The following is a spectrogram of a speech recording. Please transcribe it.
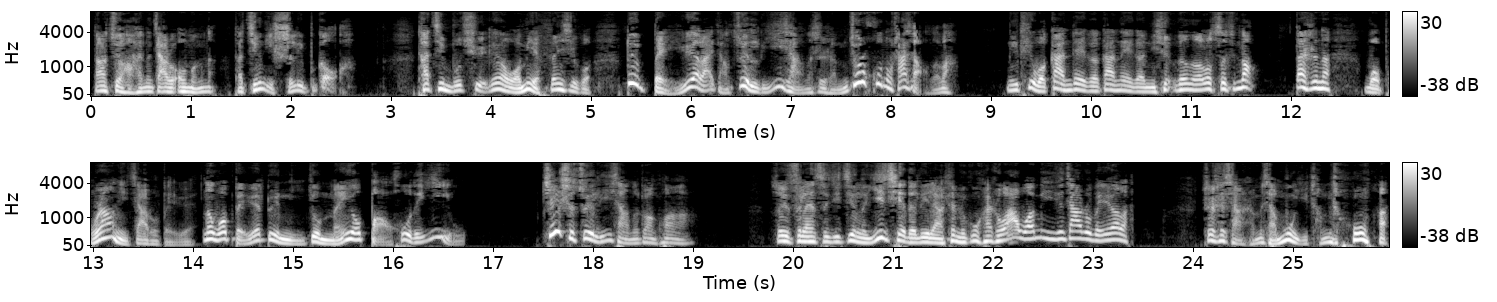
当然最好还能加入欧盟呢，他经济实力不够啊。他进不去。另外，我们也分析过，对北约来讲，最理想的是什么？就是糊弄傻小子嘛。你替我干这个干那个，你去跟俄罗斯去闹。但是呢，我不让你加入北约，那我北约对你就没有保护的义务。这是最理想的状况啊。所以，泽连斯基尽了一切的力量，甚至公开说啊，我们已经加入北约了。这是想什么？想木已成舟嘛。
